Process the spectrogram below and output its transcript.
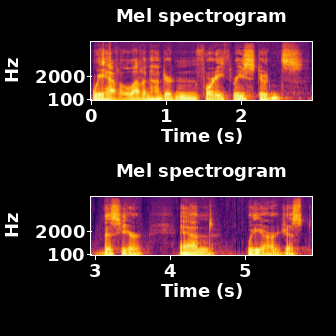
we have 1,143 students this year, and we are just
